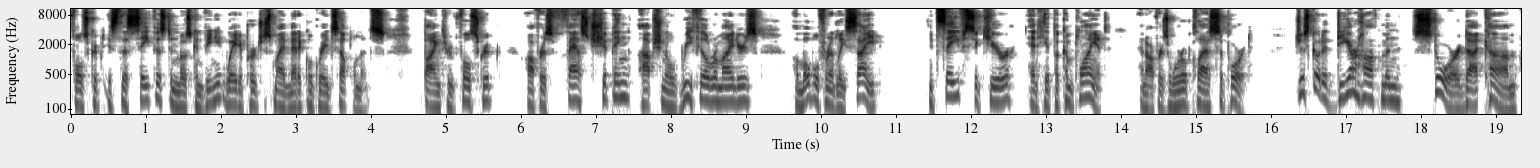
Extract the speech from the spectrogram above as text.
FullScript is the safest and most convenient way to purchase my medical grade supplements. Buying through FullScript offers fast shipping, optional refill reminders, a mobile friendly site, It's safe, secure, and HIPAA compliant and offers world-class support. Just go to drhoffmanstore.com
